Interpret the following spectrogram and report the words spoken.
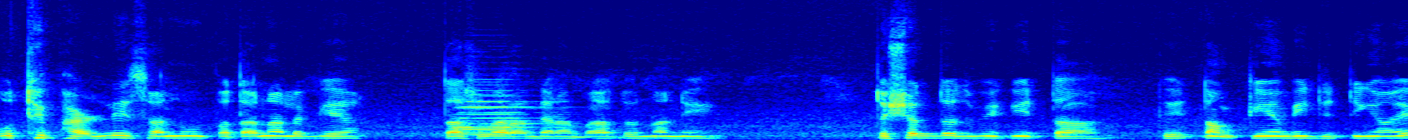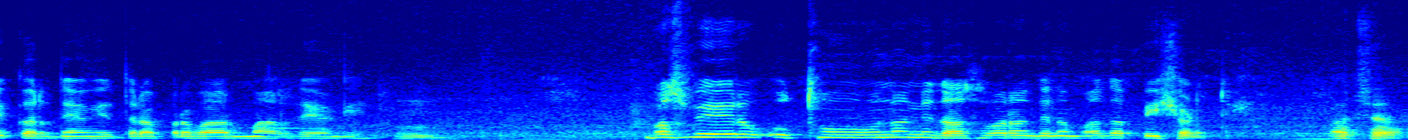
ਉੱਥੇ ਫੜ ਲਏ ਸਾਨੂੰ ਪਤਾ ਨਾ ਲੱਗਿਆ। 10 12 ਦਿਨਾਂ ਬਾਅਦ ਉਹਨਾਂ ਨੇ ਤਸ਼ੱਦਦ ਵੀ ਕੀਤਾ ਤੇ ਧਮਕੀਆਂ ਵੀ ਦਿੱਤੀਆਂ ਇਹ ਕਰ ਦਿਆਂਗੇ ਤੇਰਾ ਪਰਿਵਾਰ ਮਾਰ ਦਿਆਂਗੇ। ਹੂੰ। ਬਸ ਫਿਰ ਉੱਥੋਂ ਉਹਨਾਂ ਨੇ 10 12 ਦਿਨਾਂ ਬਾਅਦ ਆਪੇ ਛੱਡਤੇ ਅੱਛਾ।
